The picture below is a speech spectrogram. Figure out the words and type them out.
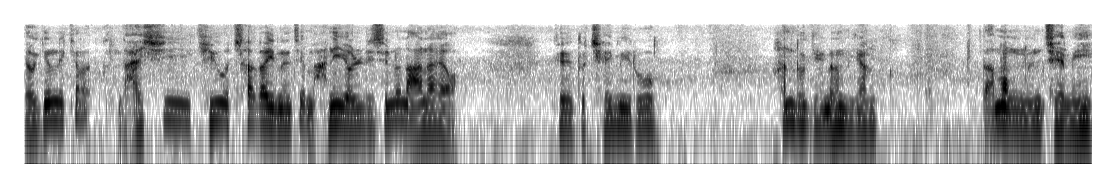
여기는 이렇게 날씨 기후차가 있는지 많이 열리지는 않아요. 그래도 재미로 한두 개는 그냥 따먹는 재미.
